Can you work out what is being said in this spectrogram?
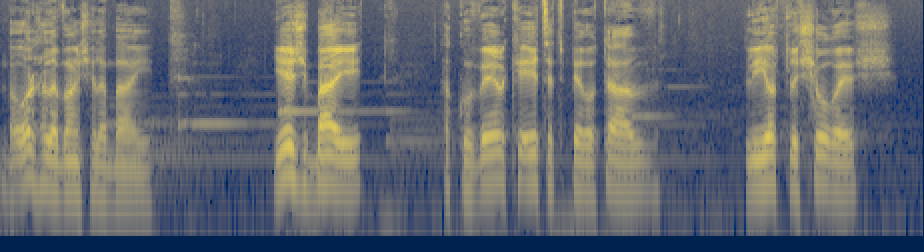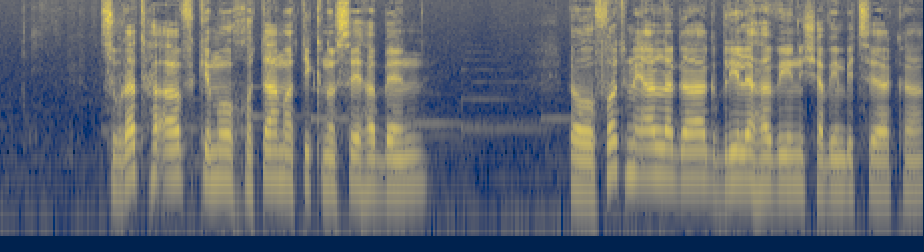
באור הלבן של הבית, יש בית הקובר כעץ את פירותיו, להיות לשורש, צורת האב כמו חותם עתיק נושא הבן, והעופות מעל לגג בלי להבין שבים בצעקה.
